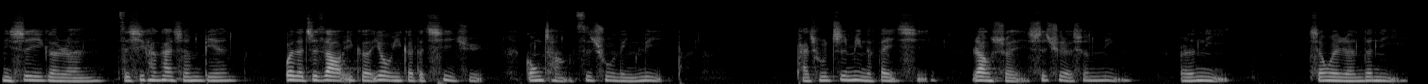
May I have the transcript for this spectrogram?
你是一个人，仔细看看身边，为了制造一个又一个的器具，工厂四处林立，排出致命的废气，让水失去了生命，而你。身为人的你，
